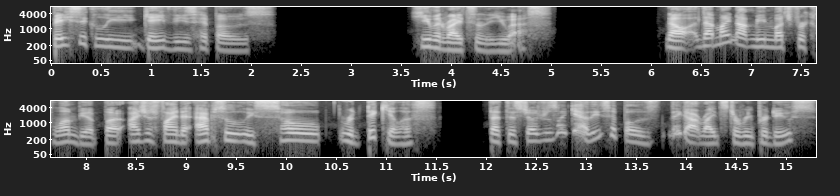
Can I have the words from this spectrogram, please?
basically gave these hippos human rights in the U.S. Now, that might not mean much for Colombia, but I just find it absolutely so ridiculous that this judge was like, yeah, these hippos, they got rights to reproduce.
